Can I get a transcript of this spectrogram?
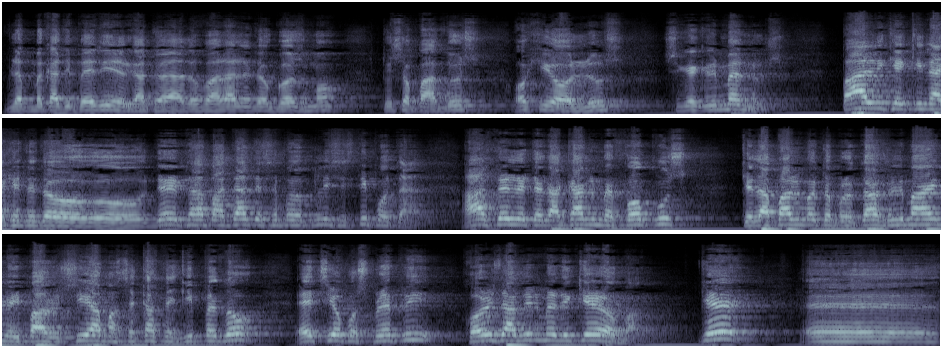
Βλέπουμε κάτι περίεργα τώρα εδώ, βαράνε τον κόσμο, τους οπαδούς, όχι όλους, συγκεκριμένους. Πάλι και εκεί να έχετε το... Δεν θα απαντάτε σε προκλήσεις τίποτα. Αν θέλετε να κάνουμε φόκους και να πάρουμε το πρωτάθλημα, είναι η παρουσία μας σε κάθε γήπεδο, έτσι όπως πρέπει, χωρίς να δίνουμε δικαίωμα. Και... Ε,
